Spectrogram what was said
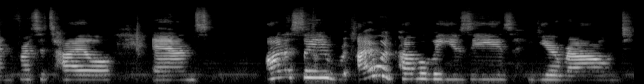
and versatile and honestly, I would probably use these year-round.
